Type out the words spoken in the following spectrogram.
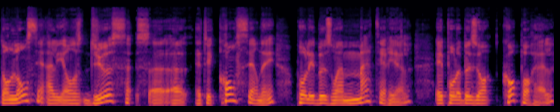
dans l'Ancienne Alliance, Dieu était concerné pour les besoins matériels et pour les besoins corporels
